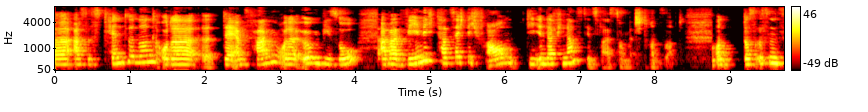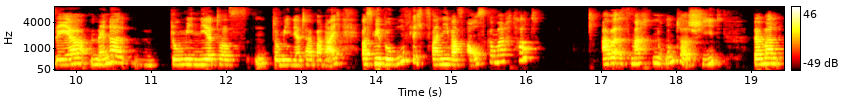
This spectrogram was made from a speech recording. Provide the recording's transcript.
Assistentinnen oder äh, der Empfang oder irgendwie so. Aber wenig tatsächlich Frauen, die in der Finanzdienstleistung mit drin sind. Und das ist ein sehr männerdominiertes, dominierter Bereich, was mir beruflich zwar nie was ausgemacht hat, aber es macht einen Unterschied, wenn man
